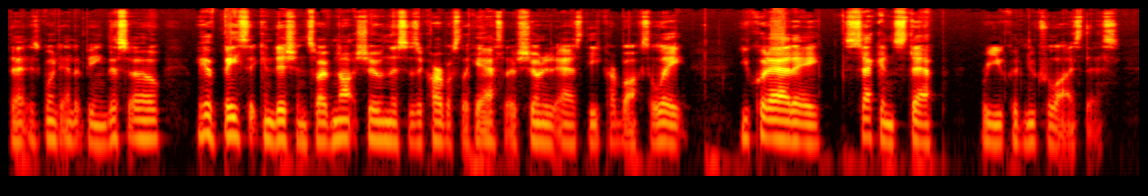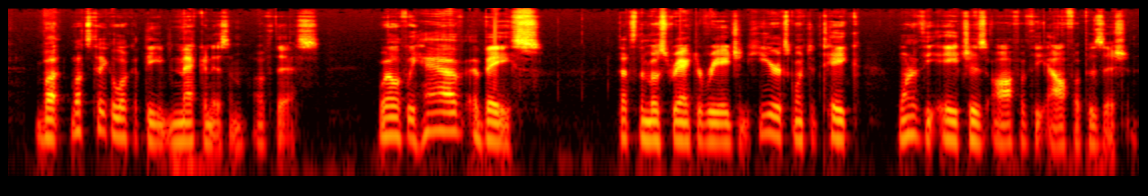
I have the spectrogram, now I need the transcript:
that is going to end up being this O. We have basic conditions, so I've not shown this as a carboxylic acid. I've shown it as the carboxylate. You could add a second step where you could neutralize this. But let's take a look at the mechanism of this. Well, if we have a base that's the most reactive reagent here. It's going to take one of the H's off of the alpha position.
